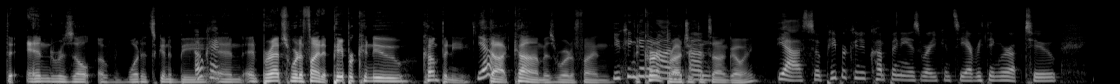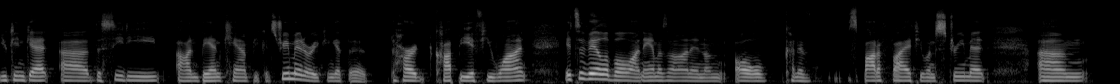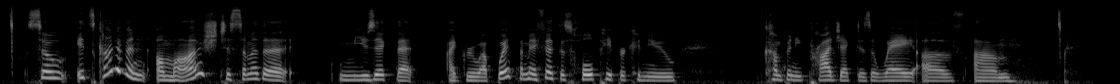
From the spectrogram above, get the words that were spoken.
the end result of what it's going to be Okay. and and perhaps where to find it papercanoecompany.com is where to find You can the current on, project that's um, ongoing Yeah, so Paper Canoe Company is where you can see everything we're up to. You can get uh, the CD on Bandcamp. You can stream it, or you can get the hard copy if you want. It's available on Amazon and on all kind of Spotify if you want to stream it. Um, so it's kind of an homage to some of the music that I grew up with. I mean, I feel like this whole Paper Canoe Company project is a way of um,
